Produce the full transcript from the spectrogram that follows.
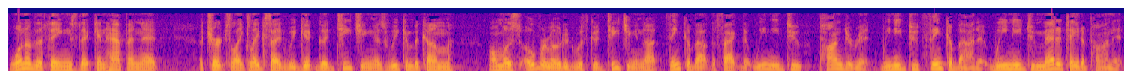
One of the things that can happen at a church like Lakeside, we get good teaching, is we can become almost overloaded with good teaching and not think about the fact that we need to ponder it. We need to think about it. We need to meditate upon it.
